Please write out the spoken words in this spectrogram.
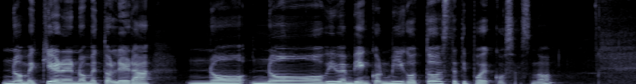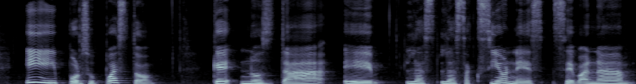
no me quiere, no me tolera, no, no viven bien conmigo, todo este tipo de cosas, ¿no? Y por supuesto que nos da, eh, las, las acciones se van a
